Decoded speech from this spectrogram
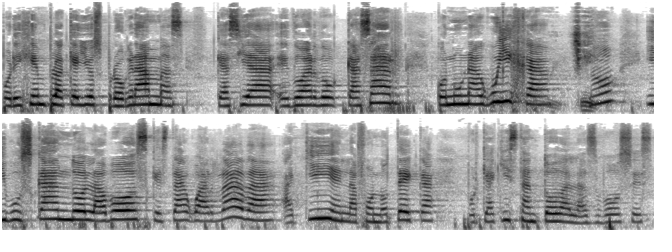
por ejemplo, aquellos programas que hacía Eduardo Casar con una ouija, ¿no? Y buscando la voz que está guardada aquí en la fonoteca, porque aquí están todas las voces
